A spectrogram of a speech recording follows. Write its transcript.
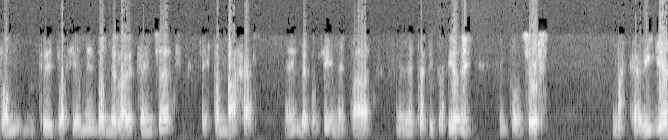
son situaciones donde las defensas están bajas, ¿eh? de por sí, en, esta, en estas situaciones. Entonces, mascarillas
